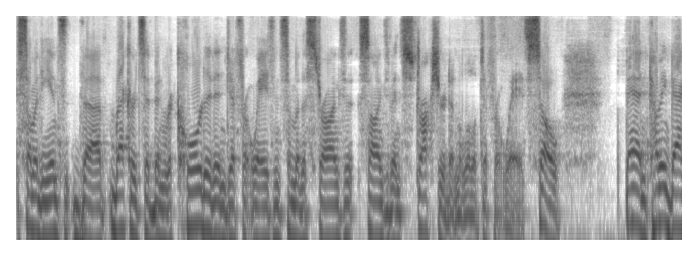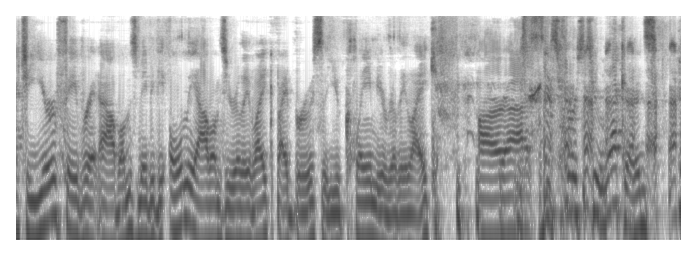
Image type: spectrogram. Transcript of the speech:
some of the ins- the records have been recorded in different ways, and some of the songs songs have been structured in a little different ways. So, Ben, coming back to your favorite albums, maybe the only albums you really like by Bruce that you claim you really like are uh, his first two records, and,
